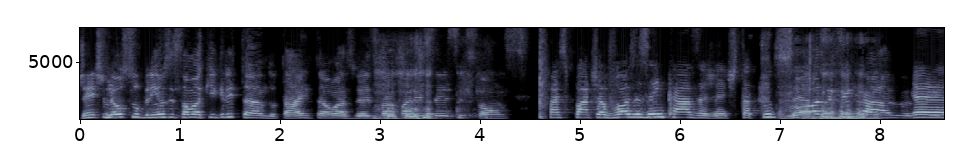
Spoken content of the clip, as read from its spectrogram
Gente, meus sobrinhos estão aqui gritando, tá? Então às vezes vai aparecer esses sons. Faz parte. A vozes em casa, gente. Tá tudo certo. Vozes em casa. É,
